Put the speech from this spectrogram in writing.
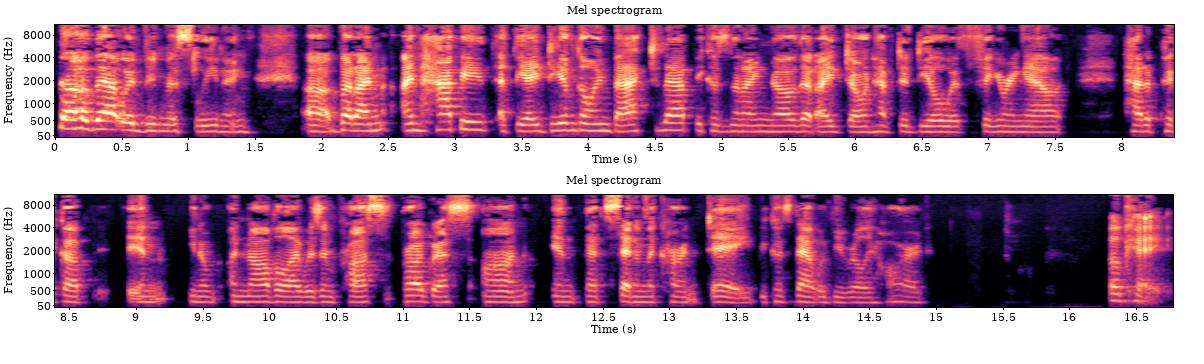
so that would be misleading. Uh, but I'm I'm happy at the idea of going back to that because then I know that I don't have to deal with figuring out how to pick up in you know a novel I was in process, progress on in that's set in the current day because that would be really hard. Okay,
